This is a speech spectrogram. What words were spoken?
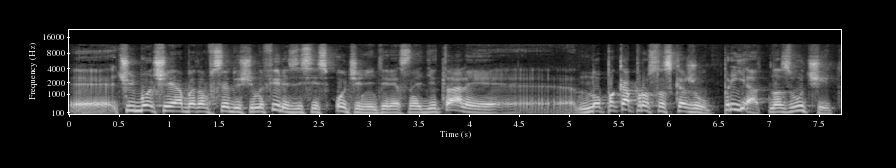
Э, чуть больше я об этом в следующем эфире. Здесь есть очень интересные детали. Э, но пока просто скажу, приятно звучит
